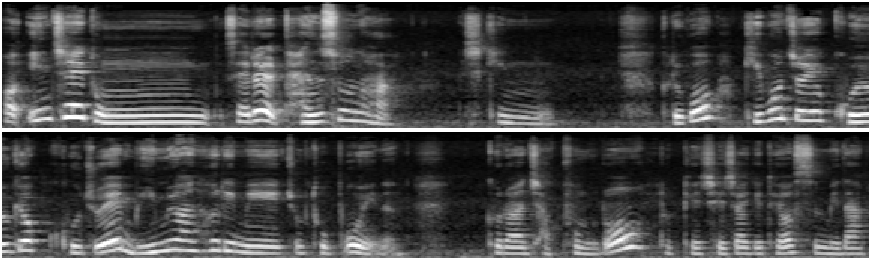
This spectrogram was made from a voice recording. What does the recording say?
어, 인체 동세를 단순화 시킨 그리고 기본적인 골격 구조의 미묘한 흐름이 좀 돋보이는 그러한 작품으로 이렇게 제작이 되었습니다.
